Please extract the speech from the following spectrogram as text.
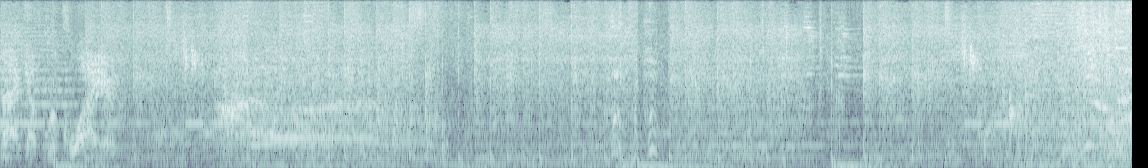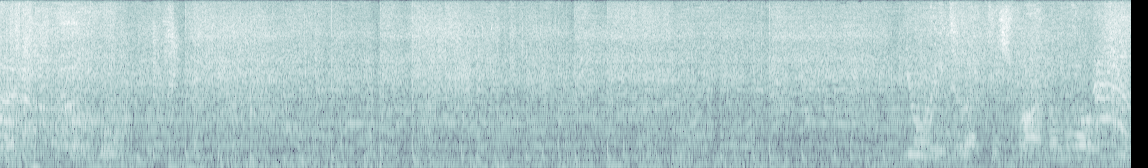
Backup required. Your intellect is far below.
